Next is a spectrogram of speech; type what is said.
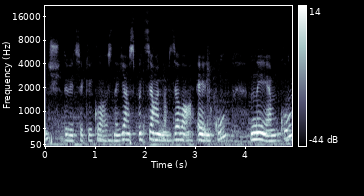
І дивіться, який класний. Я спеціально взяла Ельку, не Емку.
